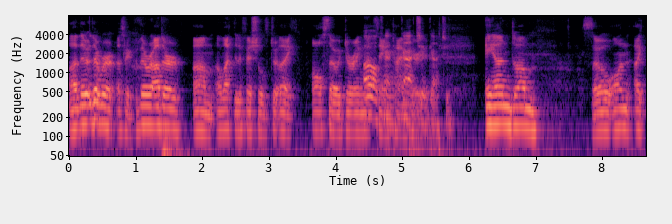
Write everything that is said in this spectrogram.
uh, there there were uh, sorry there were other um elected officials like also during that Oh, okay. same time Gotcha. period. Gotcha, gotcha. and um so on like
